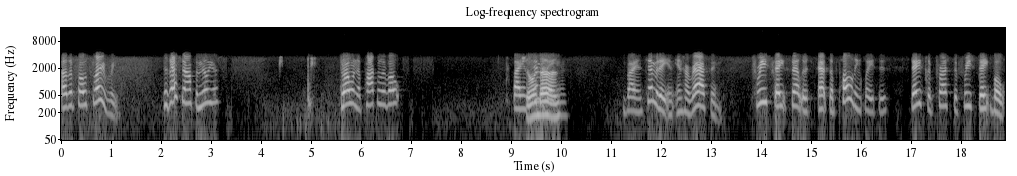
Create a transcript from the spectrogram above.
of the pro slavery. Does that sound familiar? Throwing the popular vote? By Sure does. By intimidating and harassing free state settlers at the polling places, they suppressed the free state vote.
